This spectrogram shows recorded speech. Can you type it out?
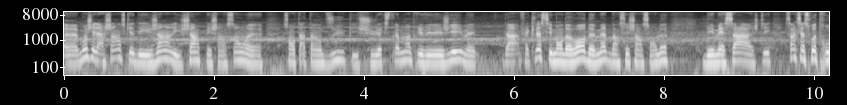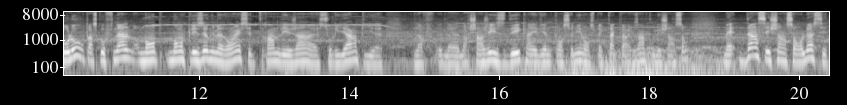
euh, moi j'ai la chance que des gens les chantent mes chansons euh, sont attendus puis je suis extrêmement privilégié mais dans, fait que là c'est mon devoir de mettre dans ces chansons là des messages, sans que ça soit trop lourd, parce qu'au final, mon, mon, plaisir numéro un, c'est de rendre les gens euh, souriants, puis euh, leur, changer les idées quand ils viennent consommer mon spectacle, par exemple, ou mes chansons. Mais dans ces chansons-là, c'est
